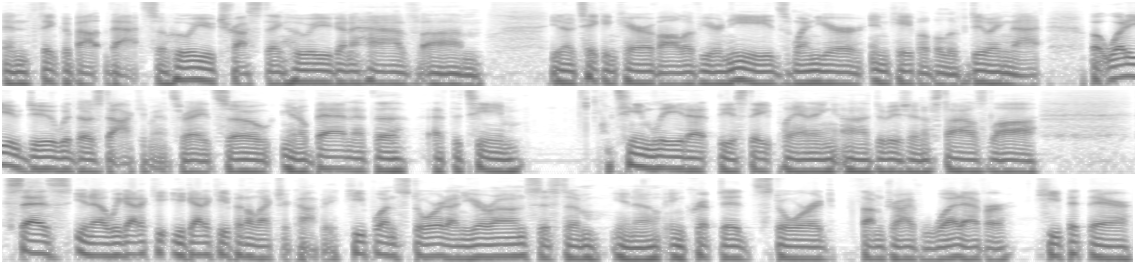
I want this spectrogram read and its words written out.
and think about that. So, who are you trusting? Who are you going to have? Um, you know, taking care of all of your needs when you're incapable of doing that. But what do you do with those documents, right? So, you know, Ben at the at the team, team lead at the estate planning uh, division of Stiles Law says, you know, we got to keep, you got to keep an electric copy. Keep one stored on your own system, you know, encrypted, stored, thumb drive, whatever. Keep it there.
